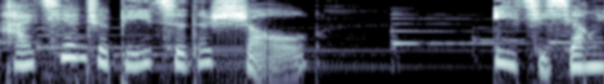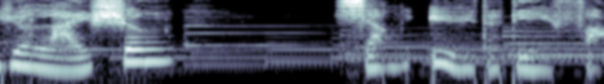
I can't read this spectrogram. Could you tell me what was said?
还牵着彼此的手，一起相约来生相遇的地方。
